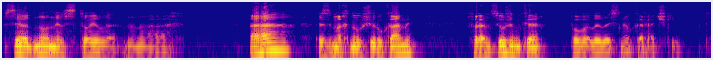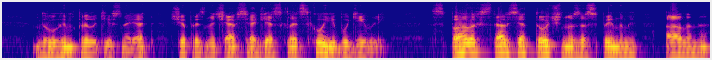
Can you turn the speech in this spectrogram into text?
все одно не встояла на ногах. А, змахнувши руками, француженка повалилась навкарачки. Другим прилетів снаряд, що призначався для складської будівлі. Спалах стався точно за спинами Алана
